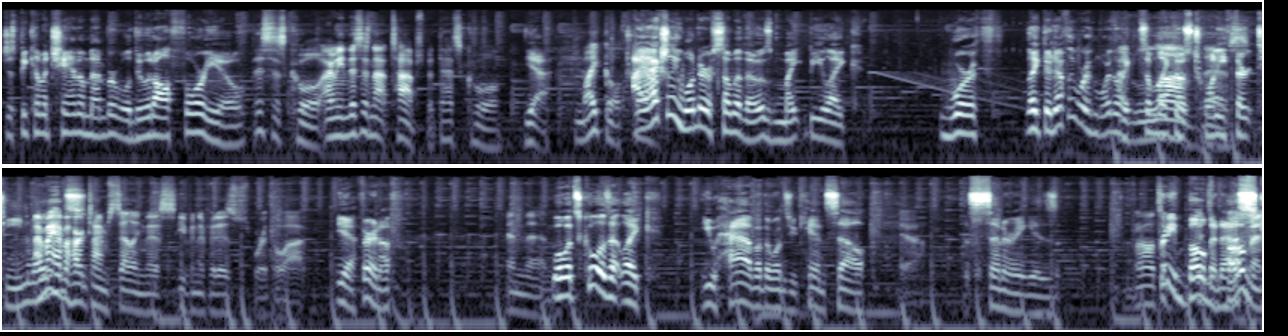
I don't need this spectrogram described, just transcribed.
Just become a channel member. We'll do it all for you. This is cool. I mean, this is not Topps, but that's cool. Yeah. Michael. I actually wonder if some of those might be like worth. Like they're definitely worth more than I like some like those love this. 2013 ones. I might have a hard time selling this, even if it is worth a lot. Yeah, fair enough. And then Well, what's cool is that like you have other ones you can sell. yeah. The centering is Well, pretty a, Bowman. Bowman.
